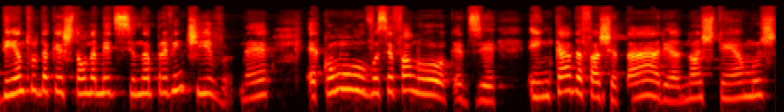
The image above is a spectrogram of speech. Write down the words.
dentro da questão da medicina preventiva. Né? É como você falou, quer dizer, em cada faixa etária nós temos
